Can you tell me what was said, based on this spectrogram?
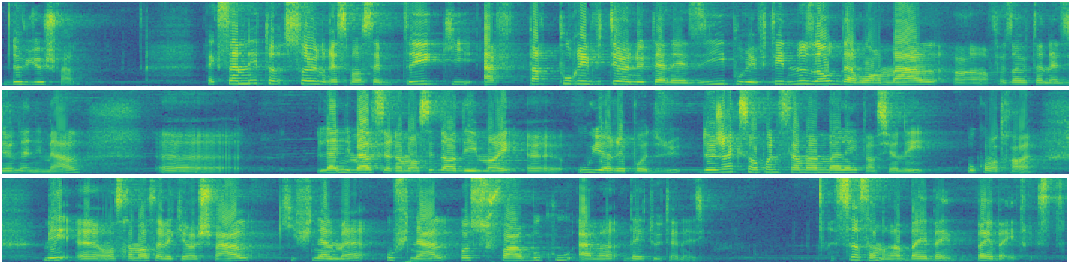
vieux cheval. Ça n'est ça une responsabilité qui, pour éviter une euthanasie, pour éviter nous autres d'avoir mal en faisant euthanasie un animal, euh, l'animal s'est ramassé dans des mains euh, où il n'aurait pas dû, de gens qui ne sont pas nécessairement mal intentionnés, au contraire mais euh, on se ramasse avec un cheval qui finalement, au final, a souffert beaucoup avant d'être euthanasié. Ça, ça me rend bien, bien, bien, bien triste.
